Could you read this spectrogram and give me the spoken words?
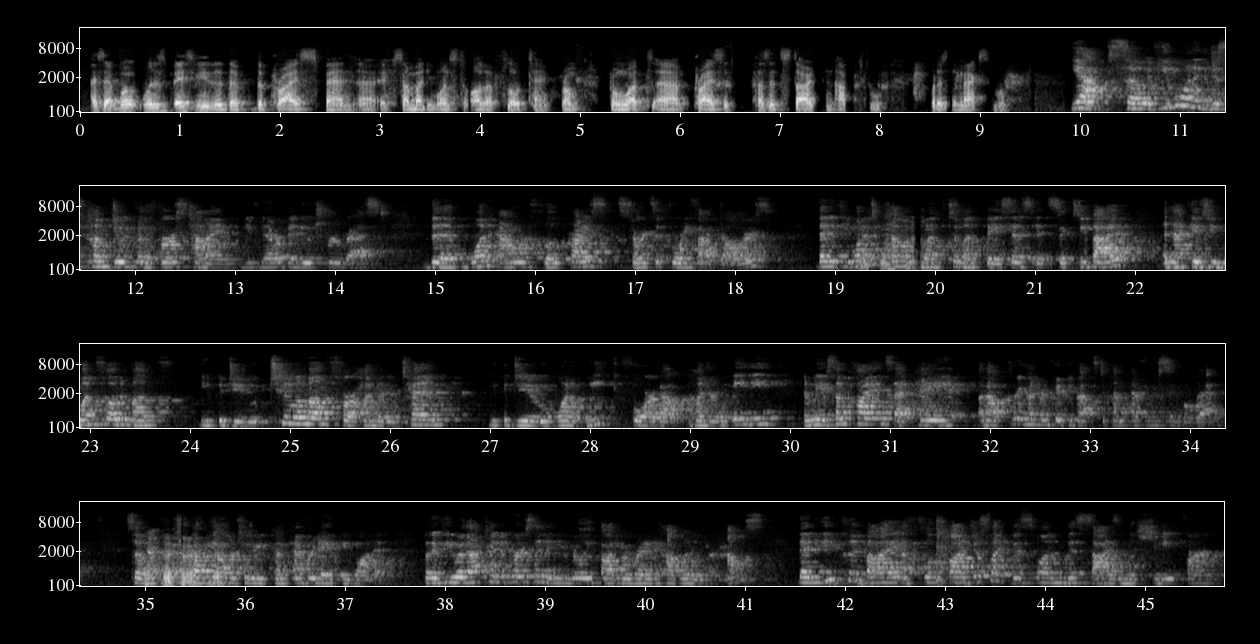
I said, what, what is basically the, the, the price span uh, if somebody wants to order a float tank? From from what uh, price it, does it start and up to what is the maximum? Yeah, so if you wanted to just come do it for the first time, you've never been to a True Rest, the one hour float price starts at $45. Then if you wanted to come on a month to month basis, it's 65 and that gives you one float a month. You could do two a month for 110. You could do one a week for about 180. And we have some clients that pay about 350 bucks to come every single day. So you have the opportunity to come every day if you want it. But if you were that kind of person and you really thought you were ready to have one in your house, then you could buy a float pod just like this one, this size and this shape for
